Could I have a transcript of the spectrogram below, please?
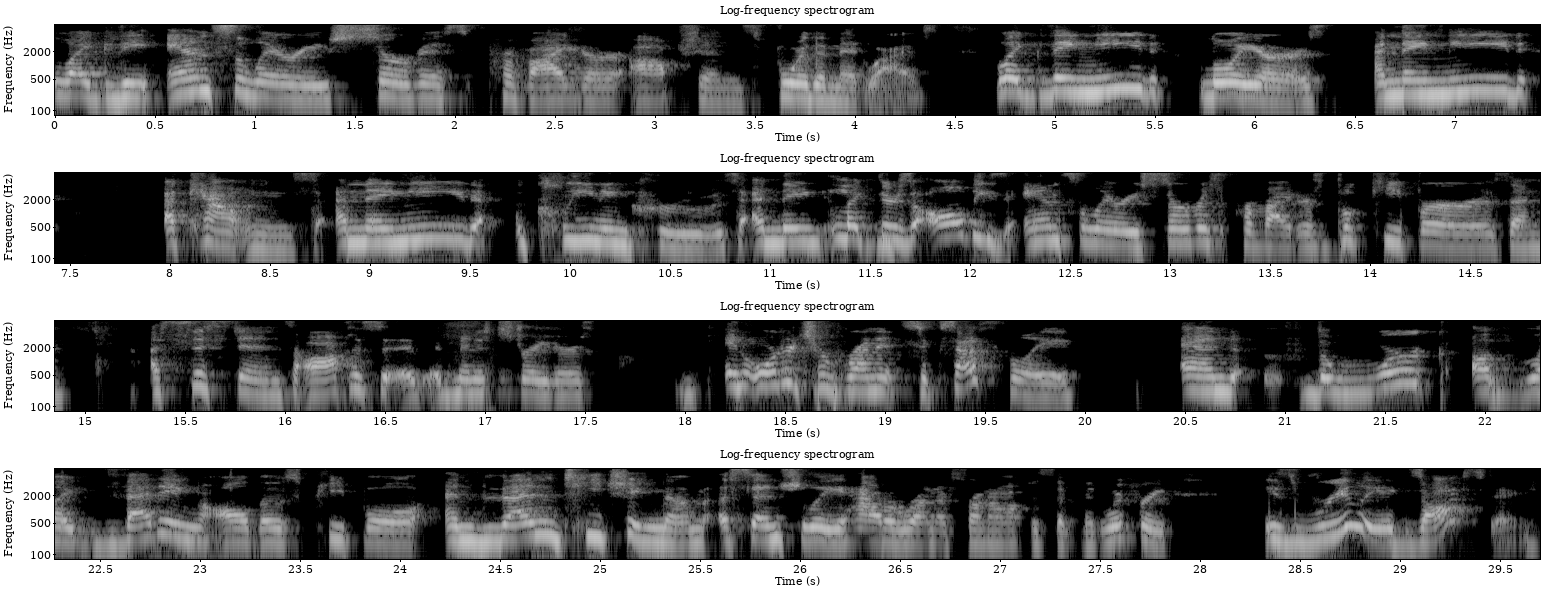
like the ancillary service provider options for the midwives. Like they need lawyers and they need accountants and they need cleaning crews and they like there's all these ancillary service providers, bookkeepers and assistants, office administrators in order to run it successfully and the work of like vetting all those people and then teaching them essentially how to run a front office of midwifery is really exhausting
